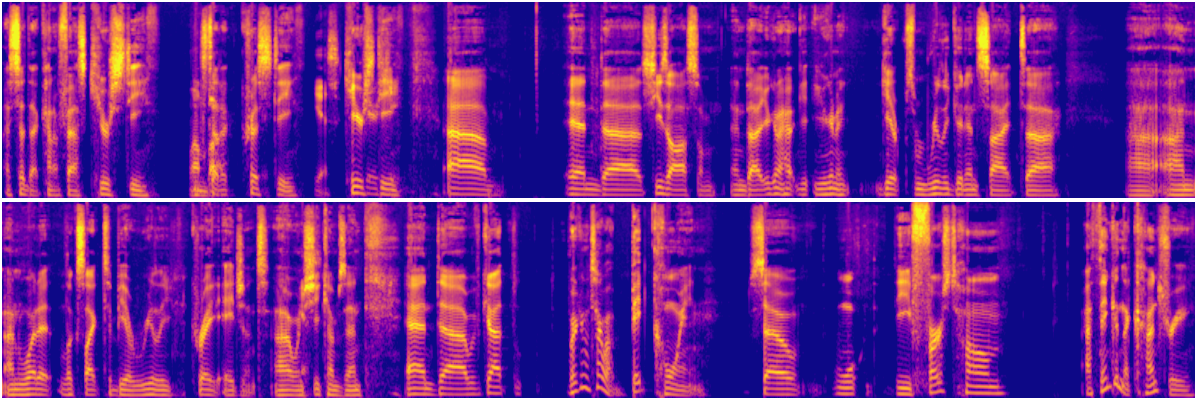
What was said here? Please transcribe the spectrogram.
I said that kind of fast, Kiersty Lombar. instead of Christy. Yes, Kiersty. Um, and uh, she's awesome. And uh, you're gonna ha- you're gonna get some really good insight uh, on on what it looks like to be a really great agent uh, when Yes. she comes in. And uh, we've got we're going to talk about Bitcoin. So w- the first home, I think, in the country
